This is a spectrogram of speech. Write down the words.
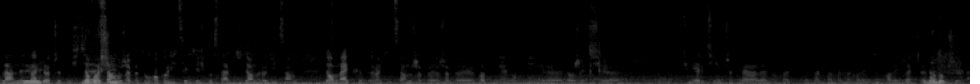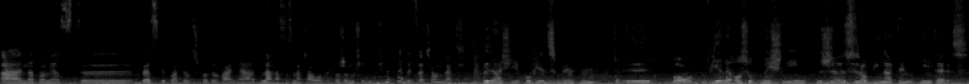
plany Y, takie oczywiście no właśnie. są, żeby tu w okolicy gdzieś postawić dom rodzicom, domek rodzicom, żeby, żeby godnie mogli y, dożyć y, śmierci, przykre, ale no tak, taka, taka kolej, kolej rzeczy. No dobrze, A natomiast y, bez wypłaty odszkodowania dla nas oznaczałoby to, że musielibyśmy kredyt zaciągać. wyraźnie powiedzmy, Mhm. y, bo wiele osób myśli, że zrobi na tym interes.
